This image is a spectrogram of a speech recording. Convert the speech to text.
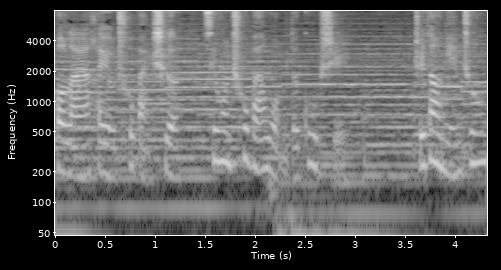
后来还有出版社希望出版我们的故事，直到年终，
